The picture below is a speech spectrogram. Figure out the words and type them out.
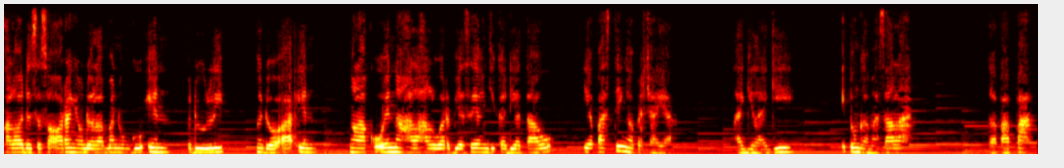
kalau ada seseorang yang udah lama nungguin, peduli, ngedoain, ngelakuin hal-hal luar biasa yang jika dia tahu, dia pasti nggak percaya. Lagi-lagi, itu nggak masalah. Gak apa-apa.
